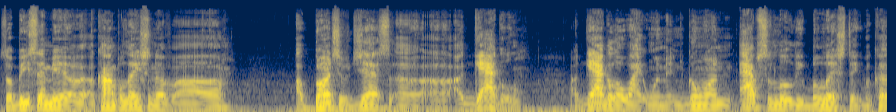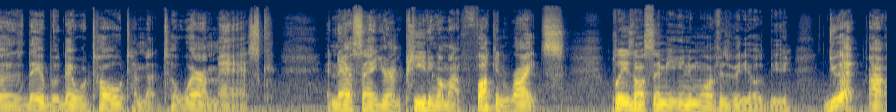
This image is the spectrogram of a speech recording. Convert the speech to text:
So B sent me a, a compilation of uh, a bunch of just uh, uh, a gaggle, a gaggle of white women going absolutely ballistic because they they were told to not, to wear a mask, and they're saying you're impeding on my fucking rights. Please don't send me any more of his videos, B. You got. Oh,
